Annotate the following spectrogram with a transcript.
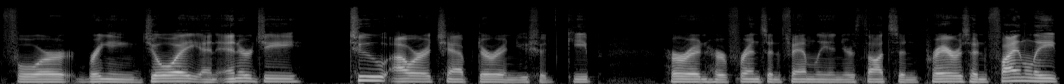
for bringing joy and energy to our chapter, and you should keep her and her friends and family in your thoughts and prayers. And finally,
